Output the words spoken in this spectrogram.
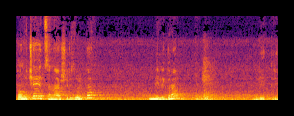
Получается наш результат миллиграмм в литре.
